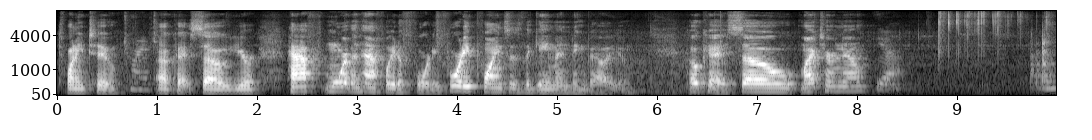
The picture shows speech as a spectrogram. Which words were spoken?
22. 22. Okay, so you're half, more than halfway to 40. 40 points is the game-ending value. Okay, so my turn now. Yeah. I just need the two.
